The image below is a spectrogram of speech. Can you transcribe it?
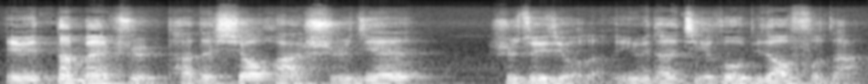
因为蛋白质它的消化时间是最久的，因为它结构比较复杂。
